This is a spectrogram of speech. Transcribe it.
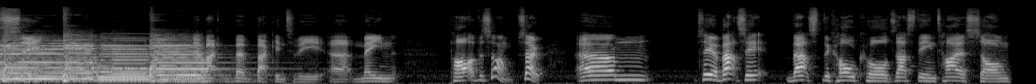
C. And then back then back into the uh, main part of the song. So um, so yeah, that's it. That's the whole chords. That's the entire song.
